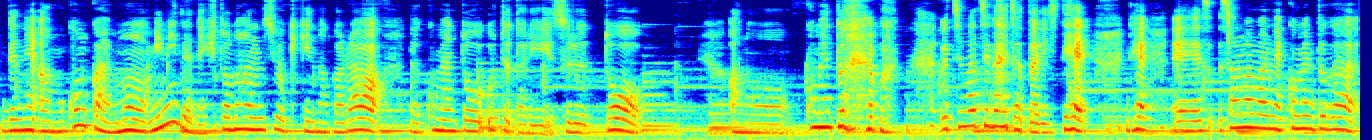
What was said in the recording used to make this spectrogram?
でねあの今回も耳でね人の話を聞きながら、えコメントを打ってたりするとあのコメントで 打ち間違えちゃったりしてで、えー、そのままねコメントが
